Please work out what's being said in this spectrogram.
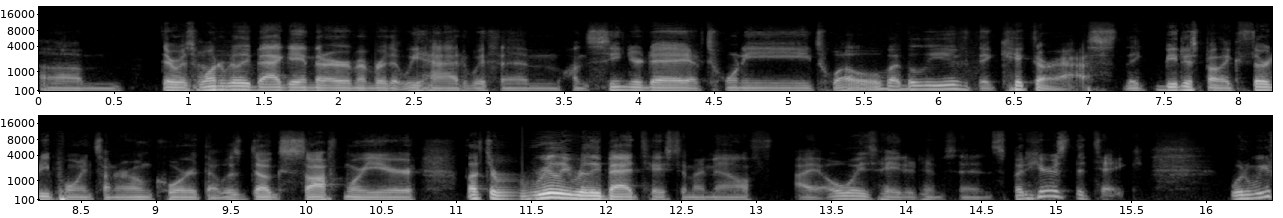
Um, there was one really bad game that I remember that we had with them on senior day of 2012, I believe. They kicked our ass. They beat us by like 30 points on our own court. That was Doug's sophomore year. Left a really, really bad taste in my mouth. I always hated him since. But here's the take: when we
